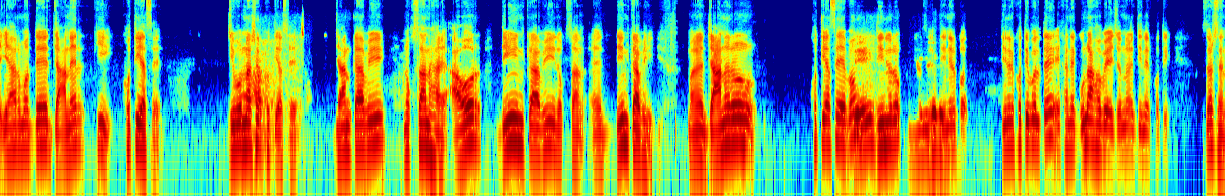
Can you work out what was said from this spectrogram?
ইহার মধ্যে জানের কি ক্ষতি আছে। জীবননাশের ক্ষতি আছে। जान का भी नुकसान है और दीन का भी नुकसान এ दीन का भी মানে জানেরও ক্ষতি আছে এবং জি। দিনেরও ক্ষতি আছে। দিনেরও ক্ষতি। দিনের ক দিনের ক্ষতি বলতে এখানে গুনাহ হবে এজন্য দিনের ক্ষতি। বুঝতে পারছেন?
